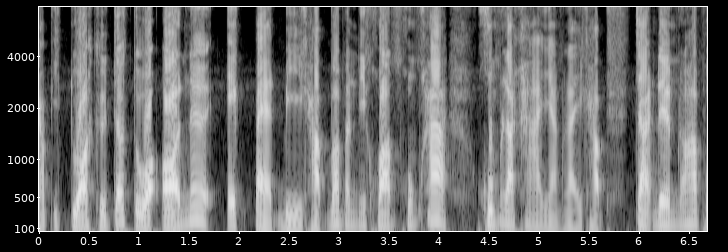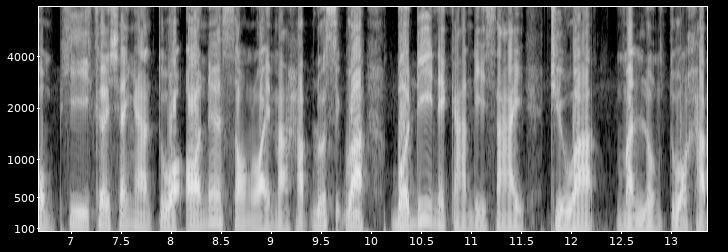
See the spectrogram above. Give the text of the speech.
กับอีกตัวคือเจ้าตัว Honor X8B ครับว่ามันมีความคุ้มค่าคุ้มราคาอย่างไรครับ จากเดิมนะครับผมพีเคยใช้งานตัว Honor 200 มาครับ รู้สึกว่าบอดี้ในการดีไซน์ถือว่ามันลงตัวครับ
